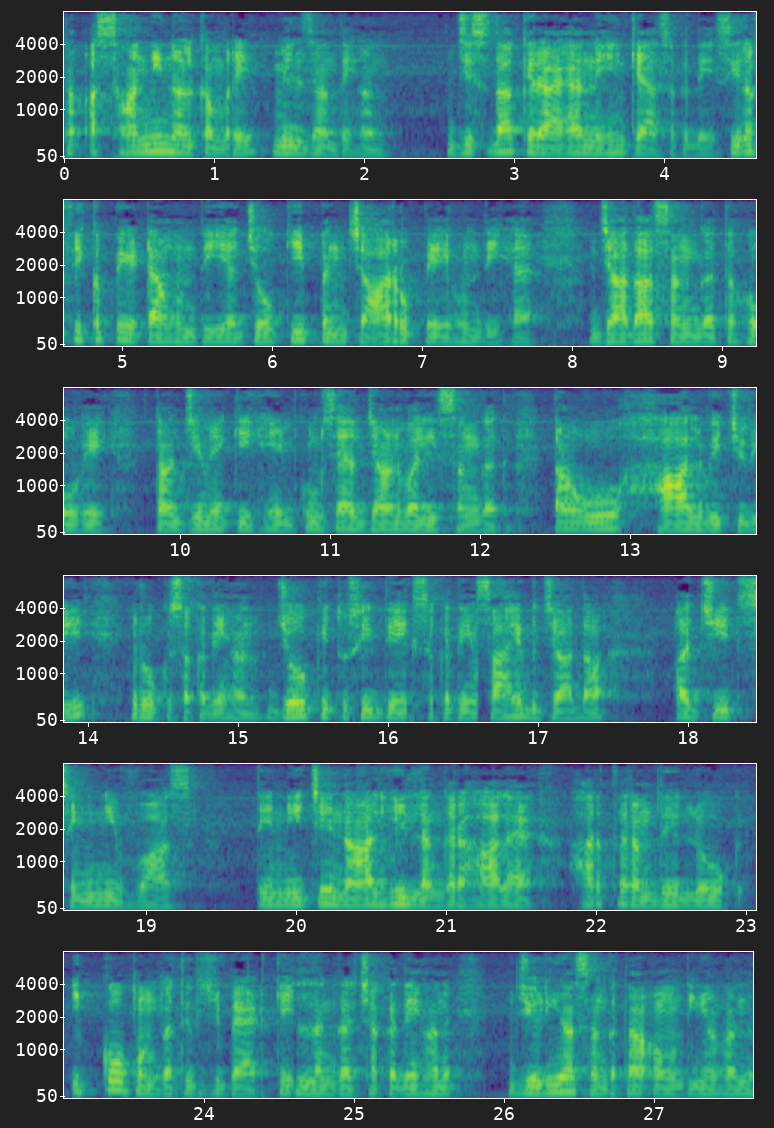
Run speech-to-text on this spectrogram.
ਤਾਂ ਆਸਾਨੀ ਨਾਲ ਕਮਰੇ ਮਿਲ ਜਾਂਦੇ ਹਨ। ਜਿਸ ਦਾ ਕਿਰਾਇਆ ਨਹੀਂ ਕਹਿ ਸਕਦੇ। ਸਿਰਫ ਇੱਕ ਭੇਟਾ ਹੁੰਦੀ ਹੈ ਜੋ ਕਿ 50 ਰੁਪਏ ਹੁੰਦੀ ਹੈ। ਜ਼ਿਆਦਾ ਸੰਗਤ ਹੋਵੇ ਤਾਂ ਜਿਵੇਂ ਕਿ ਹੇਮਕੁੰਡ ਸਾਹਿਬ ਜਾਣ ਵਾਲੀ ਸੰਗਤ, ਤਾਂ ਉਹ ਹਾਲ ਵਿੱਚ ਵੀ ਰੁਕ ਸਕਦੇ ਹਨ, ਜੋ ਕਿ ਤੁਸੀਂ ਦੇਖ ਸਕਦੇ ਹੋ। ਸਾਹਿਬਜ਼ਾਦਾ ਅਜੀਤ ਸਿੰਘ ਨਿਵਾਸ। ਤੇ ਨੀਚੇ ਨਾਲ ਹੀ ਲੰਗਰ ਹਾਲ ਹੈ। ਹਰ ਧਰਮ ਦੇ ਲੋਕ ਇੱਕੋ ਪੰਗਤ ਵਿੱਚ ਬੈਠ ਕੇ ਲੰਗਰ ਛਕਦੇ ਹਨ। ਜਿਹੜੀਆਂ ਸੰਗਤਾਂ ਆਉਂਦੀਆਂ ਹਨ,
